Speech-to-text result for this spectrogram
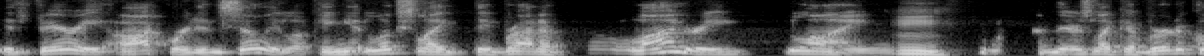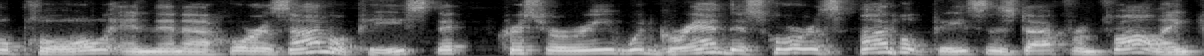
it's very awkward and silly looking. It looks like they brought a laundry line. Mm. there's like a vertical pole and then a horizontal piece that Christopher Reeve would grab this horizontal piece and stop from falling.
